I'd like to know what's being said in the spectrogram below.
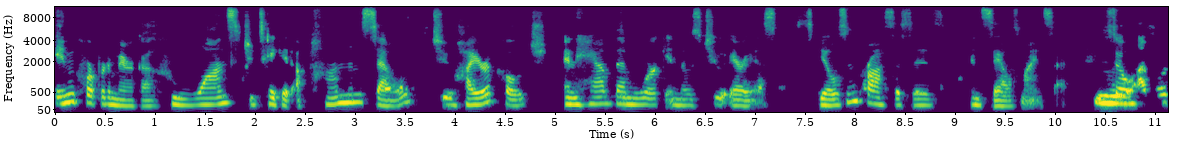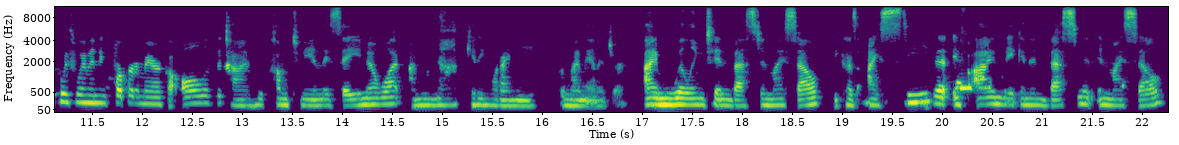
in corporate America who wants to take it upon themselves to hire a coach and have them work in those two areas skills and processes and sales mindset. Mm-hmm. So I work with women in corporate America all of the time who come to me and they say, you know what? I'm not getting what I need from my manager. I'm willing to invest in myself because I see that if I make an investment in myself,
